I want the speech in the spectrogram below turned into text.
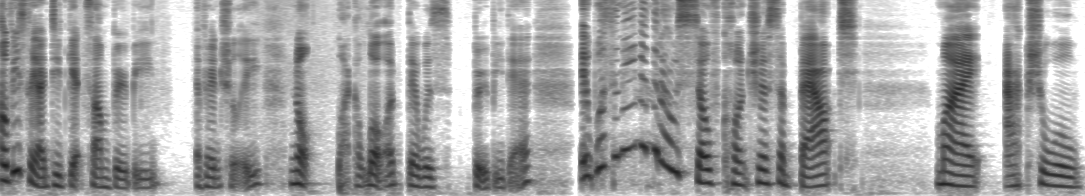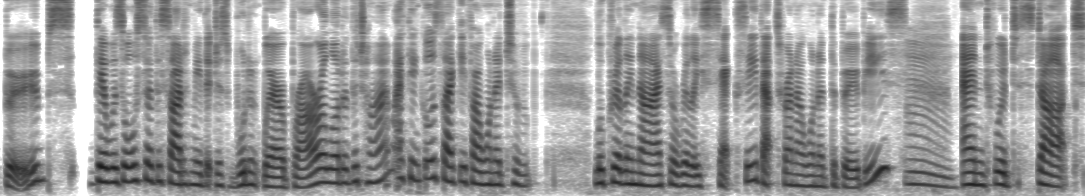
Obviously, I did get some booby eventually, not like a lot. There was booby there. It wasn't even that I was self conscious about my actual boobs. There was also the side of me that just wouldn't wear a bra a lot of the time. I think it was like if I wanted to look really nice or really sexy, that's when I wanted the boobies mm. and would start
